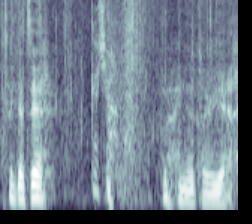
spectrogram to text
I think that's it. Good job. Ain't in the clear yet.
